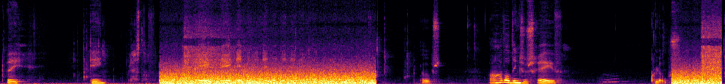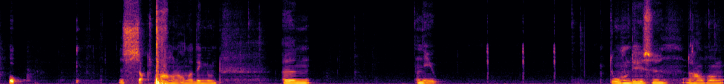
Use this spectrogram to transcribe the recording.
2, 1. Blast af. Nee, nee, nee, nee, nee, nee, nee. Oeps. Waarom gaat dat ding zo scheef? Close. Oh. De saks, we gaan gewoon een ander ding doen. Nieuw. Doen we gewoon deze. Dan gaan we gewoon.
